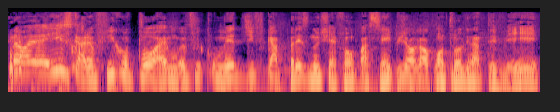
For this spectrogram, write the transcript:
Não, é isso, cara. Eu fico, pô, eu fico com medo de ficar preso no chefão pra sempre jogar o controle na TV.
